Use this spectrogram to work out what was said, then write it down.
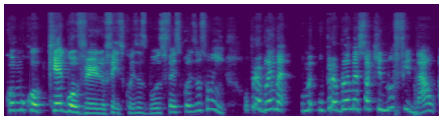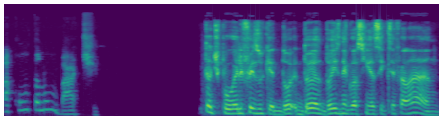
como qualquer governo fez coisas boas, fez coisas ruins. O problema, o, o problema é só que no final a conta não bate. Então, tipo, ele fez o quê? Do, do, dois negocinhos assim que você fala, ah,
